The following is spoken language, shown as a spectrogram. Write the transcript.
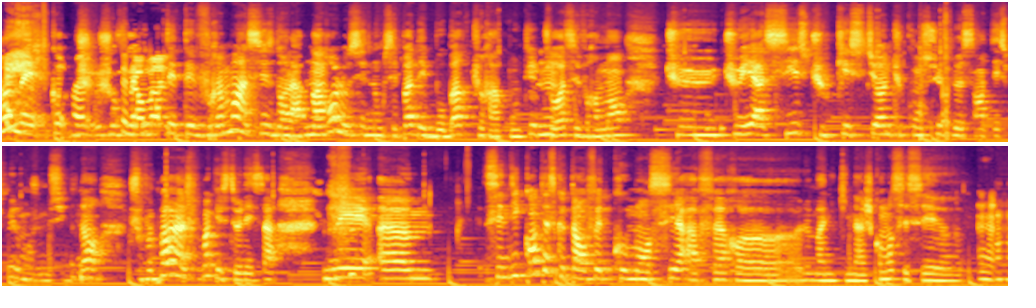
Non, mais je, je que tu étais vraiment assise dans la parole aussi. Donc, c'est pas des bobards que tu racontais, tu mm. vois. C'est vraiment, tu, tu es assise, tu questionnes, tu consultes le Saint-Esprit. Donc, je me suis dit, non, je peux pas, je peux pas questionner ça. Mais, euh, Cindy, quand est-ce que tu as en fait commencé à faire euh, le mannequinage? Comment c'est euh, mm.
